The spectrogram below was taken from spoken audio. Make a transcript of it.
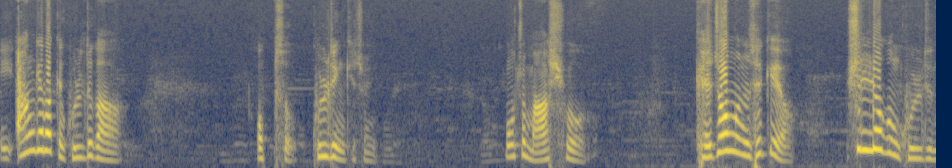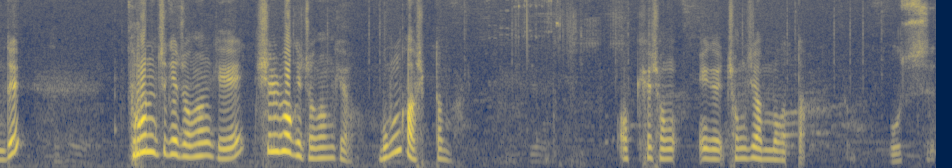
이 한 개밖에 골드가 없어. 골든 계정이. 뭐 좀 아쉬워. 계정은 세 개야. 실력은 골드인데 브론즈 계정 한 개, 실버 계정 한 개야. 뭔가 아쉽단 말. 오케이 정 이게 정지 안 먹었다. 보스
